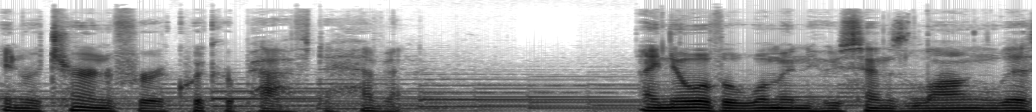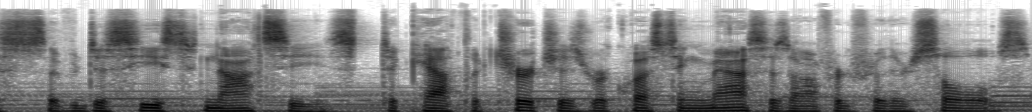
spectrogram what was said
in return for a quicker path to heaven. I know of a woman who sends long lists of deceased Nazis to Catholic churches requesting Masses offered for their souls.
